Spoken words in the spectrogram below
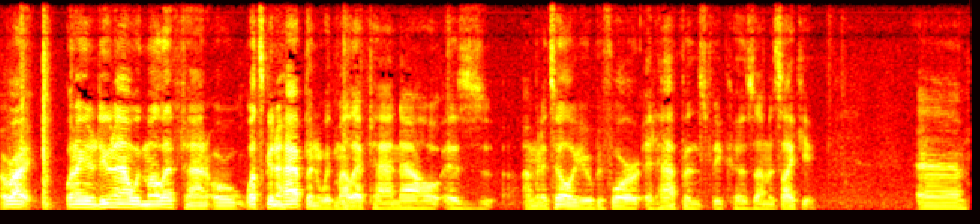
Alright, what I'm going to do now with my left hand, or what's going to happen with my left hand now is I'm going to tell you before it happens because I'm a psychic. Um...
